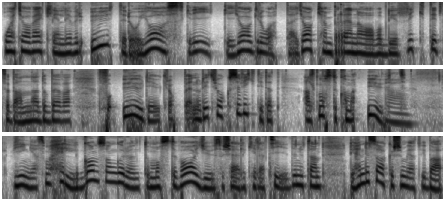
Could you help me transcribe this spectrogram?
och att jag verkligen lever ut det då. Jag skriker, jag gråter, jag kan bränna av och bli riktigt förbannad och behöva få ur det ur kroppen och det tror jag också är viktigt att allt måste komma ut. Ja. Vi är inga små helgon som går runt och måste vara ljus och kärlek hela tiden utan det händer saker som gör att vi bara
